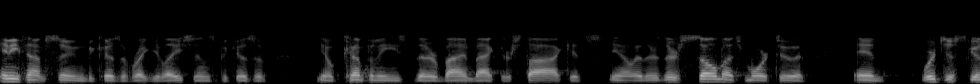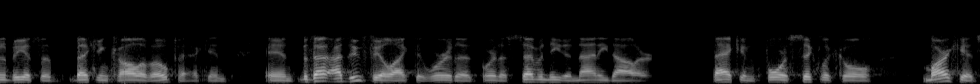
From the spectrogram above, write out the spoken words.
anytime soon because of regulations, because of you know companies that are buying back their stock. It's you know there, there's so much more to it, and we're just going to be at the beck and call of OPEC. And and but that, I do feel like that we're at a we're at a seventy to ninety dollar back and forth cyclical markets.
